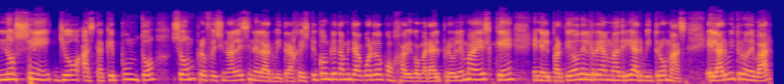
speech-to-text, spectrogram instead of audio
no sé yo hasta qué punto son profesionales en el arbitraje. Estoy completamente de acuerdo con Javi Gomara. El problema es que en el partido del Real Madrid arbitró más el árbitro de bar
